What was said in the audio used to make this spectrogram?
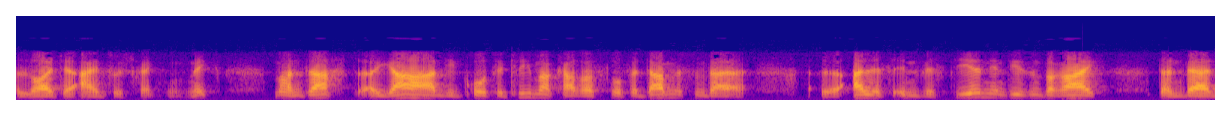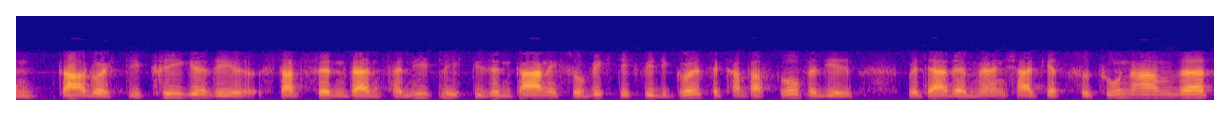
Leute einzuschränken. Nicht? Man sagt, äh, ja, die große Klimakatastrophe, da müssen wir äh, alles investieren in diesen Bereich. Dann werden dadurch die Kriege, die stattfinden, werden verniedlicht. Die sind gar nicht so wichtig wie die größte Katastrophe, die, mit der der Menschheit jetzt zu tun haben wird.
